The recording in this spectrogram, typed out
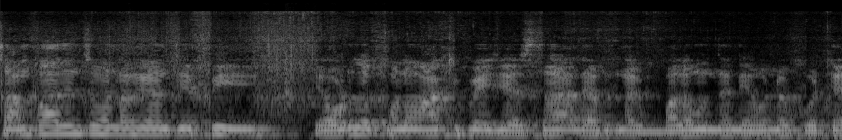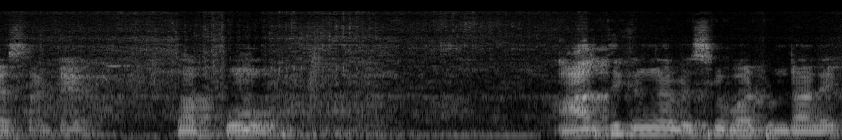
సంపాదించమన్నారు అని చెప్పి ఎవరిదో పొలం ఆక్యుపై చేస్తా లేకపోతే నాకు బలం ఉందని ఎవరినో కొట్టేస్తా అంటే తప్పు. ఆర్థికంగా వెసులుబాటు ఉండాలి.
